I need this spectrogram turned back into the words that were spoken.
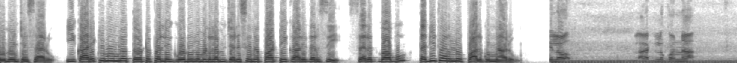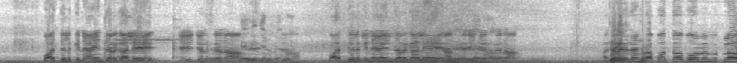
డిమాండ్ చేశారు. ఈ కార్యక్రమంలో తోటపల్లి గూడూరు మండలం జనసేన పార్టీ కార్యదర్శి శరత్ బాబు తదితరులు పాల్గొన్నారు. ప్లాట్లు కొన్న బాధ్యులకి న్యాయం జరగాలి. జై జనసేన. బాధ్యులకి న్యాయం జరగాలి. జై జనసేన. అదేవిధంగా ప్రభుత్వ భూమిలో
